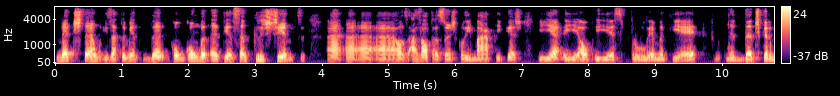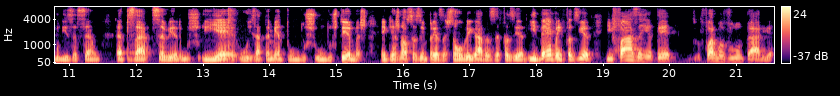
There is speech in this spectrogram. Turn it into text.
na questão exatamente da, com, com uma atenção crescente à, à, às alterações climáticas e, e, ao, e esse problema que é da descarbonização, apesar de sabermos, e é exatamente um dos, um dos temas em que as nossas empresas são obrigadas a fazer e devem fazer e fazem até de forma voluntária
